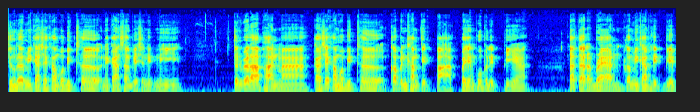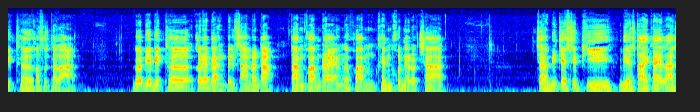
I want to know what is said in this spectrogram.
จึงเริ่มมีการใช้คำว่า bitter ในการสั่งเบียร์ชนิดนี้ จนเวลาผ่านมาการใช้คำว่า bitter ก็เป็นคำติดปากไปยังผู้ผลิตเบียร์และแต่ละแบรนด์ก็มีการผลิตเบียร์บิทเทอร์เข้าสู่ตลาด โดยเบียร์บิทเทอร์ก็ได้แบ่งเป็น 3 ระดับตามความแรงและความเข้มข้นในรสชาติ จาก BJCP เบียร์สไตล์ไกด์ไลน์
